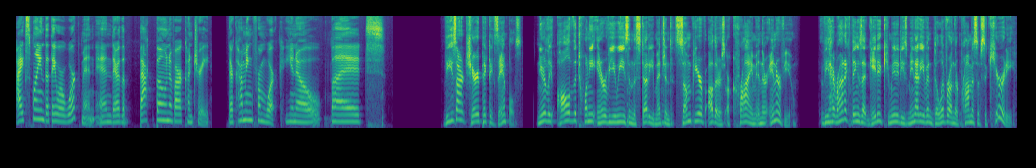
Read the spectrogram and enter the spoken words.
I explained that they were workmen and they're the backbone of our country. They're coming from work, you know, but. These aren't cherry picked examples. Nearly all of the 20 interviewees in the study mentioned some fear of others or crime in their interview. The ironic thing is that gated communities may not even deliver on their promise of security.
